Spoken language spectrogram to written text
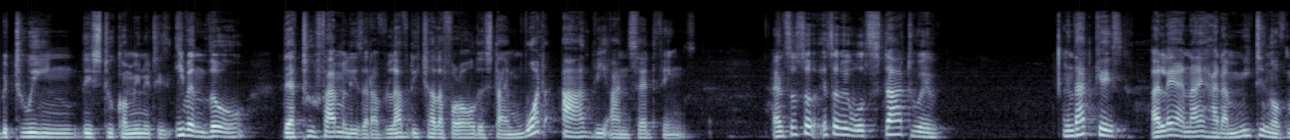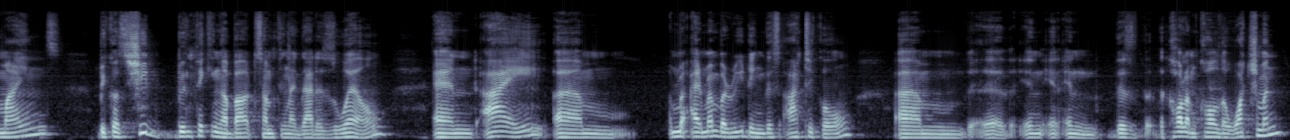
between these two communities, even though they're two families that have loved each other for all this time. What are the unsaid things? And so, so, so it will start with, in that case, Aleya and I had a meeting of minds because she'd been thinking about something like that as well. And I, um, I remember reading this article, um, uh, in, in, in this, the column called The Watchman.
